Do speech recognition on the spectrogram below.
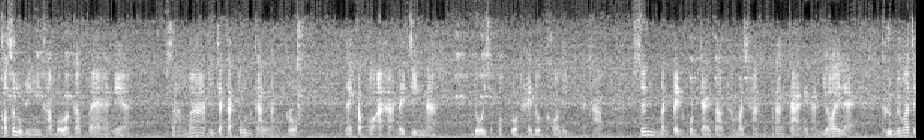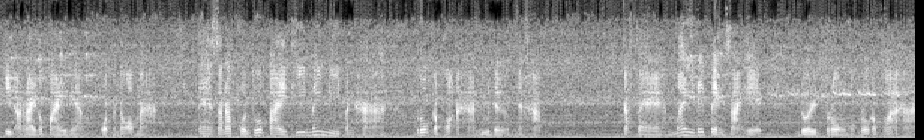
เขาสรุปอย่างนี้ครับ บอกว่ากาแฟเนี่ยสามารถที่จะกระตุ้นการหลั่งกรดในกระเพาะอาหารได้จริงนะ โดยเฉพาะกรดไฮโดรคลอริกนะครับ ซึ่งมันเป็นนกลไกตามธรรมชาติของร่างกายในการย่อยแหละ คือไม่ว่าจะกินอะไรเข้าไปเนี่ยกรดมันต้องออกมา แต่สำหรับคนทั่วไปที่ไม่มีปัญหาโรคกระเพาะอาหารอยู่เดิมนะครับ กาแฟไม่ได้เป็นสาเหตุ โดยตรงของโรคกระเพาะอาหาร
